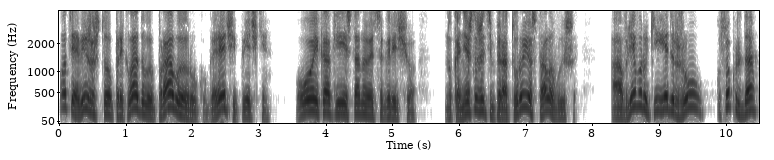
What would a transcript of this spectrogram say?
Вот я вижу, что прикладываю правую руку к горячей печке. Ой, как ей становится горячо. Ну, конечно же, температура ее стала выше. А в левой руке я держу кусок льда.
